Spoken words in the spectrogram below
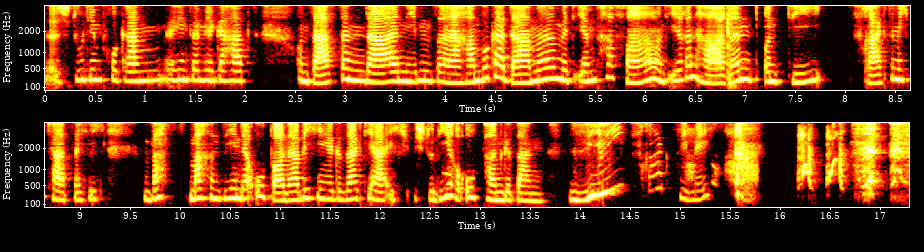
äh, Studienprogramm hinter mir gehabt und saß dann da neben so einer Hamburger Dame mit ihrem Parfum und ihren Haaren und die fragte mich tatsächlich, was machen Sie in der Oper? Und da habe ich ihr gesagt, ja, ich studiere Operngesang. Sie? fragt sie mich.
